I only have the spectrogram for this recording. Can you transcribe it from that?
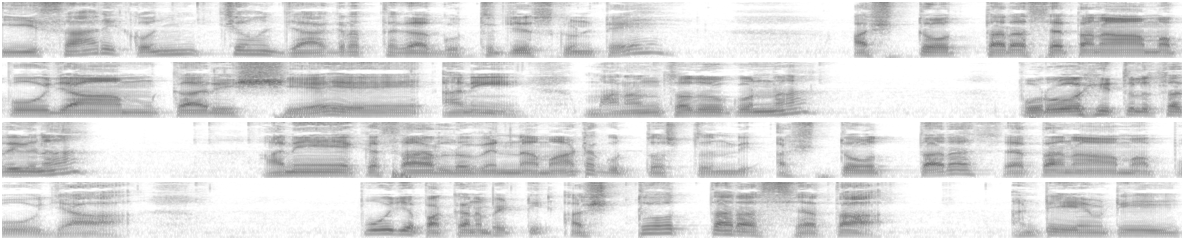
ఈసారి కొంచెం జాగ్రత్తగా గుర్తు చేసుకుంటే అష్టోత్తర శతనామ పూజాం కరిష్యే అని మనం చదువుకున్నా పురోహితులు చదివినా అనేకసార్లు విన్న మాట గుర్తొస్తుంది. అష్టోత్తర శతనామ పూజ. పూజ పక్కన పెట్టి అష్టోత్తర శత. అంటే ఏమిటి?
